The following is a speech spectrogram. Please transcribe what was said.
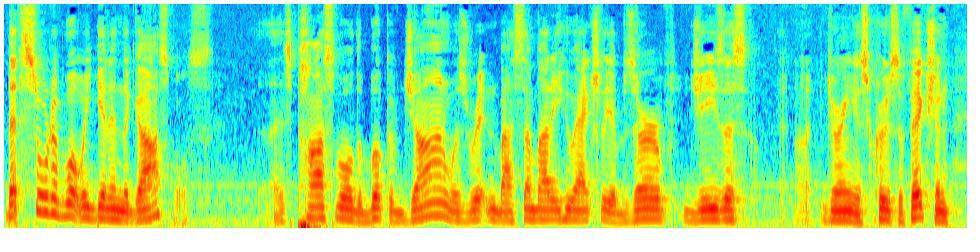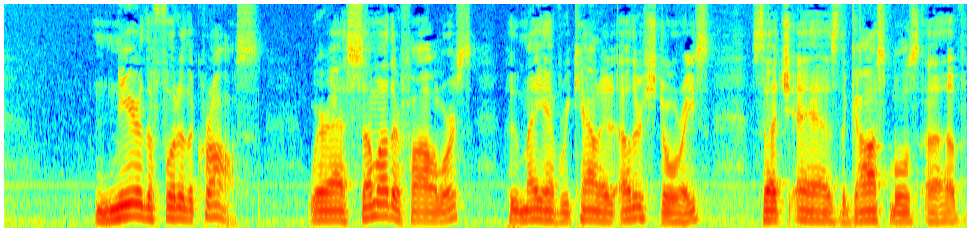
That's sort of what we get in the Gospels. It's possible the book of John was written by somebody who actually observed Jesus uh, during his crucifixion near the foot of the cross, whereas some other followers who may have recounted other stories, such as the Gospels of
